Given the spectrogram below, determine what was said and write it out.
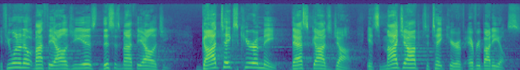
If you want to know what my theology is, this is my theology. God takes care of me. That's God's job. It's my job to take care of everybody else.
